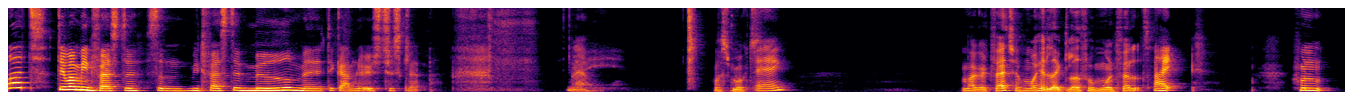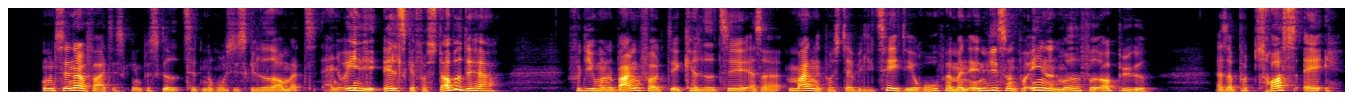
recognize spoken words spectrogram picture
what? Det var min første, sådan, mit første møde med det gamle Østtyskland. Ja, Hvor smukt. ja ikke? Margaret Thatcher, hun var heller ikke glad for, at muren faldt. Nej, Hun, hun sender jo faktisk en besked til den russiske leder om, at han jo egentlig helst skal få stoppet det her. Fordi hun er bange for, at det kan lede til altså, mangel på stabilitet i Europa, men endelig sådan på en eller anden måde har fået opbygget. Altså på trods af,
